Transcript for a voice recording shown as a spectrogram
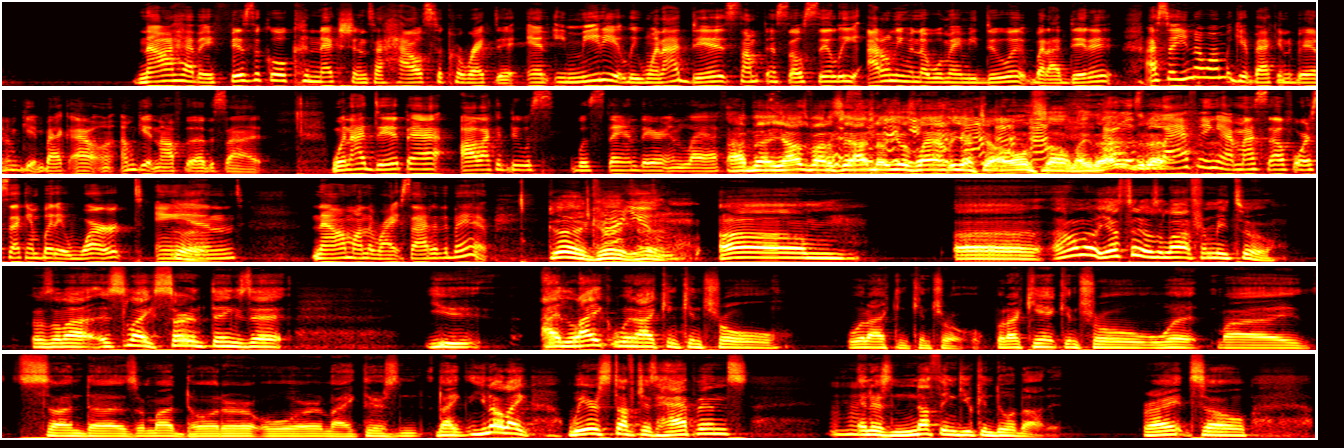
Now I have a physical connection to how to correct it. And immediately when I did something so silly, I don't even know what made me do it, but I did it. I said, you know, what? I'm gonna get back in the bed. I'm getting back out. I'm getting off the other side. When I did that, all I could do was was stand there and laugh. I bet. Yeah, I was about to say. I know you was laughing at your own self like that. I was that. laughing at myself for a second, but it worked. And now I'm on the right side of the bed. Good, good, are you? good. Um, uh, I don't know. Yesterday was a lot for me too. It was a lot. It's like certain things that you. I like when I can control what I can control, but I can't control what my son does or my daughter or like there's like you know like weird stuff just happens, and there's nothing you can do about it, right? So.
